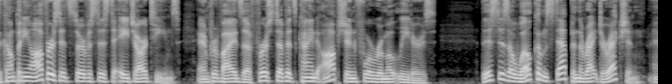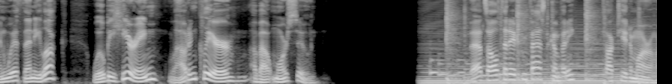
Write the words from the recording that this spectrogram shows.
The company offers its services to HR teams and provides a first of its kind option for remote leaders. This is a welcome step in the right direction, and with any luck, we'll be hearing, loud and clear, about more soon. That's all today from Fast Company. Talk to you tomorrow.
